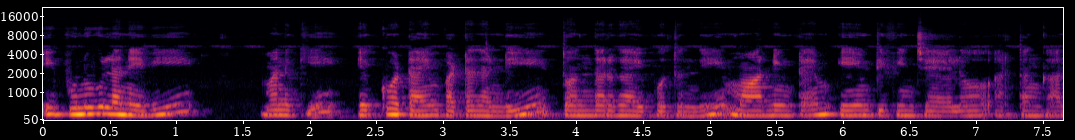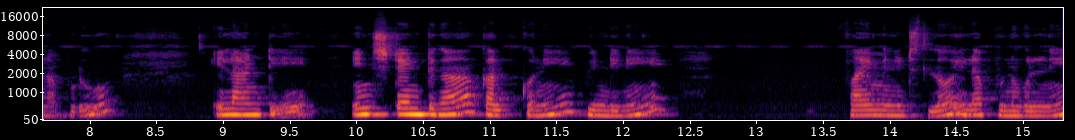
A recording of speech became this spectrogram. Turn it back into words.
ఈ పునుగులు అనేవి మనకి ఎక్కువ టైం పట్టదండి. తొందరగా అయిపోతుంది. మార్నింగ్ టైం ఏం టిఫిన్ చేయాలో అర్థం కానప్పుడు ఇలాంటి ఇన్స్టెంట్గా కలుపుకొని పిండిని ఫైవ్ మినిట్స్‌లో ఇలా పునుగుల్ని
